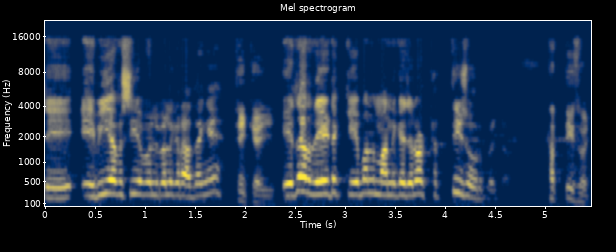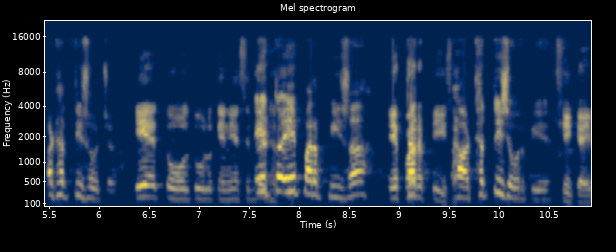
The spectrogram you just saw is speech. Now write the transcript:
ਤੇ ਇਹ ਵੀ ਅਸੀਂ ਅਵੇਲੇਬਲ ਕਰਾ ਦਾਂਗੇ। ਠੀਕ ਹੈ ਜੀ। ਇਹਦਾ ਰੇਟ ਕੇਵਲ ਮੰਨ ਕੇ ਚਲੋ 3800 ਰੁਪਏ ਚ 3800 3800 ਚ। ਇਹ ਤੋਲ ਤੂਲ ਕਿੰਨੀ ਸਿੱਧੇ ਇਹ ਤਾਂ ਇਹ ਪਰ ਪੀਸ ਆ। ਇਹ ਪਰ ਪੀਸ ਹੈ ਹਾਂ 3800 ਰੁਪਏ। ਠੀਕ ਹੈ ਜੀ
